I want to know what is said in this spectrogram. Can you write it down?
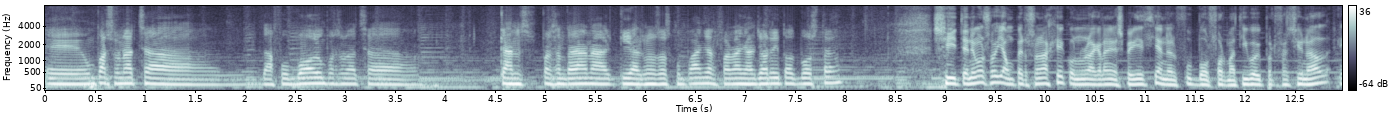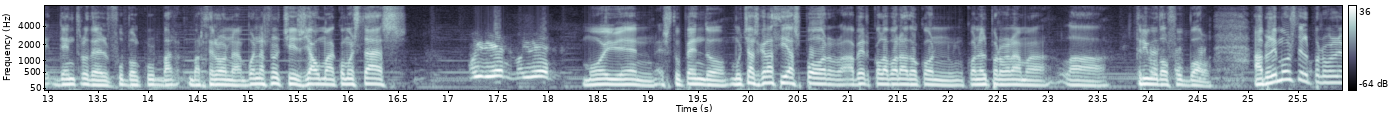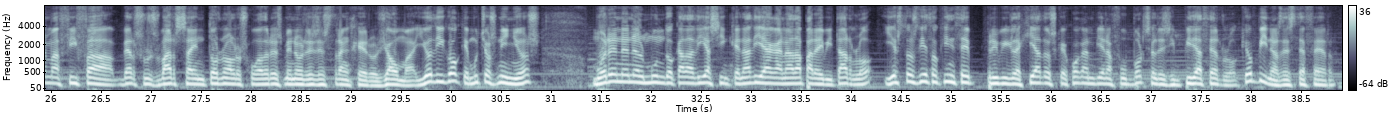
Eh, un personatge de futbol, un personatge que ens presentaran aquí els meus dos companys, el Ferran i el Jordi, tot vostre. Sí, tenemos hoy a un personaje con una gran experiencia en el fútbol formativo y profesional eh, dentro del Fútbol Club Bar Barcelona. Buenas noches, Jauma, ¿cómo estás? Muy bien, muy bien. Muy bien, estupendo. Muchas gracias por haber colaborado con, con el programa La Tribu del Fútbol. Hablemos del problema FIFA versus Barça en torno a los jugadores menores extranjeros. Jauma, yo digo que muchos niños mueren en el mundo cada día sin que nadie haga nada para evitarlo y estos 10 o 15 privilegiados que juegan bien a fútbol se les impide hacerlo. ¿Qué opinas de este afer?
